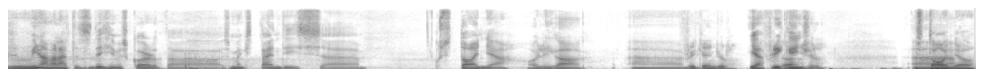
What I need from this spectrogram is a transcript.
Mhm. mina mäletan sind esimest korda, sa mängisid bändis äh,, kus Tanja oli ka äh,. Freak Angel. jah, Freak Jah. Angel. mis Tanja?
